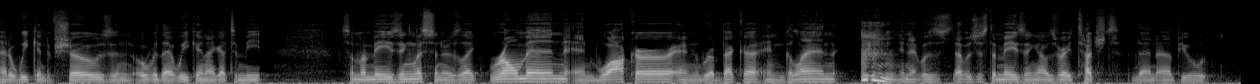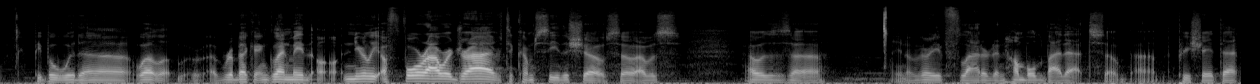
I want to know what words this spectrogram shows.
had a weekend of shows, and over that weekend, I got to meet some amazing listeners like Roman and Walker and Rebecca and Glenn, and it was that was just amazing. I was very touched that uh, people people would uh, well uh, Rebecca and Glenn made uh, nearly a four hour drive to come see the show. So I was I was uh, you know very flattered and humbled by that. So uh, appreciate that.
